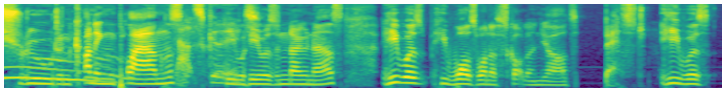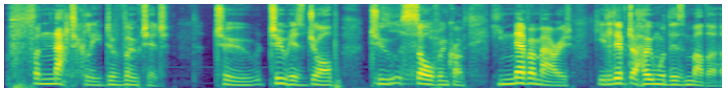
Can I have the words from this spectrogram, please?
shrewd and cunning plans. That's He, good. he was known as. He was he was one of Scotland Yard's best. He was fanatically devoted to to his job, to solving crimes. He never married. He lived at home with his mother.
